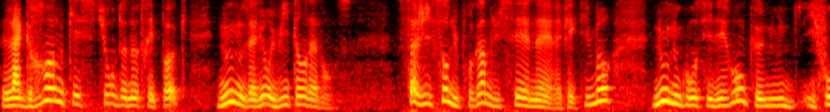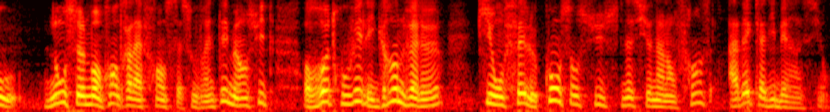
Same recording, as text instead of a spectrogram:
la grande question de notre époque. Nous, nous avions huit ans d'avance. S'agissant du programme du CNR, effectivement, nous, nous considérons que il faut non seulement rendre à la France sa souveraineté, mais ensuite retrouver les grandes valeurs qui ont fait le consensus national en France avec la libération.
